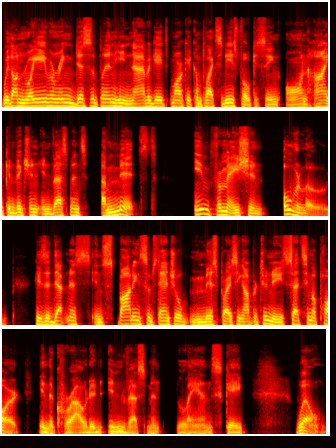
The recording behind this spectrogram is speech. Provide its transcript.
With unwavering discipline, he navigates market complexities, focusing on high conviction investments amidst information overload. His adeptness in spotting substantial mispricing opportunities sets him apart in the crowded investment landscape. Well,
